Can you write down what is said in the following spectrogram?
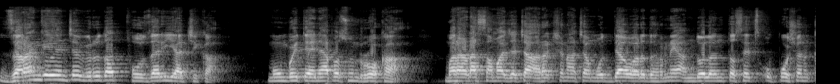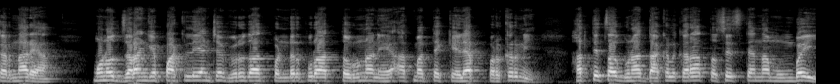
जरांगे यांच्या विरोधात फौजदारी याचिका मुंबईत येण्यापासून रोखा मराठा समाजाच्या आरक्षणाच्या मुद्द्यावर धरणे आंदोलन तसेच उपोषण करणाऱ्या मनोज जरांगे पाटील यांच्या विरोधात पंढरपुरात तरुणाने आत्महत्या केल्या प्रकरणी हत्येचा गुन्हा दाखल करा तसेच त्यांना मुंबई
